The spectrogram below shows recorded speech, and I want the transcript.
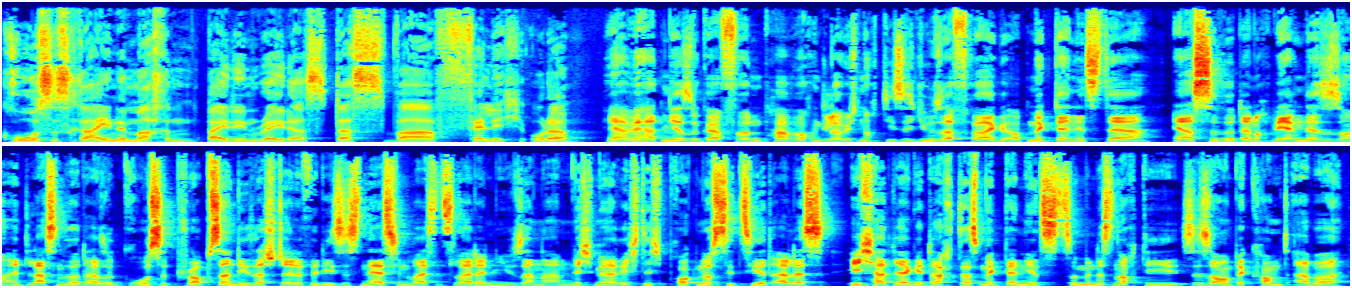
großes Reine machen bei den Raiders, das war fällig, oder? Ja, wir hatten ja sogar vor ein paar Wochen, glaube ich, noch diese User-Frage, ob McDaniels der Erste wird, der noch während der Saison entlassen wird. Also große Props an dieser Stelle für dieses Näschen. Weiß jetzt leider den Usernamen nicht mehr richtig prognostiziert alles. Ich hatte ja gedacht, dass McDaniels zumindest noch die Saison bekommt, aber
